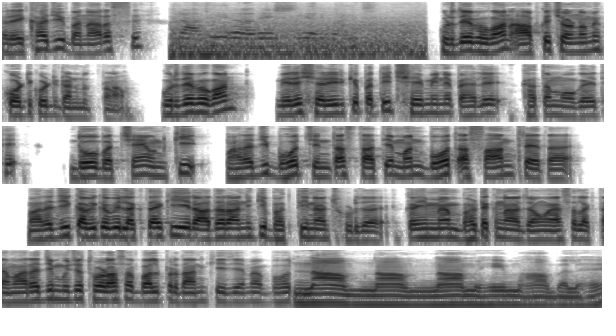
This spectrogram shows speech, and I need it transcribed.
रेखा जी बनारस से? राधे राधे श्री हरिवंश गुरुदेव भगवान आपके चरणों में कोटि कोटि दंडवत प्रणाम। गुरुदेव भगवान मेरे शरीर के पति छह महीने पहले खत्म हो गए थे। दो बच्चे हैं उनकी महाराज जी बहुत चिंता सताती है मन बहुत अशांत रहता है। महाराज जी कभी कभी लगता है कि राधा रानी की भक्ति ना छूट जाए, कहीं मैं भटक ना जाऊँ, ऐसा लगता है। महाराज जी, मुझे थोड़ा सा बल प्रदान कीजिए, मैं बहुत नाम नाम नाम ही महाबल है।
